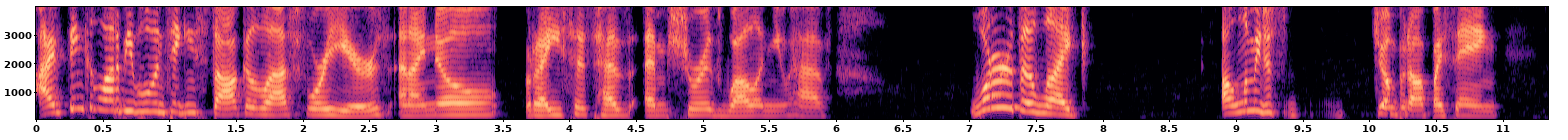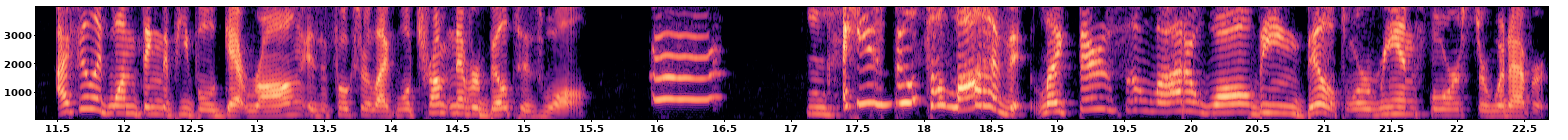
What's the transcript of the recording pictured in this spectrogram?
I think a lot of people have been taking stock of the last four years, and I know RAICES has, I'm sure as well, and you have. What are the like? Uh, let me just jump it off by saying, I feel like one thing that people get wrong is that folks are like, "Well, Trump never built his wall." Mm. He's built a lot of it. Like there's a lot of wall being built or reinforced or whatever.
